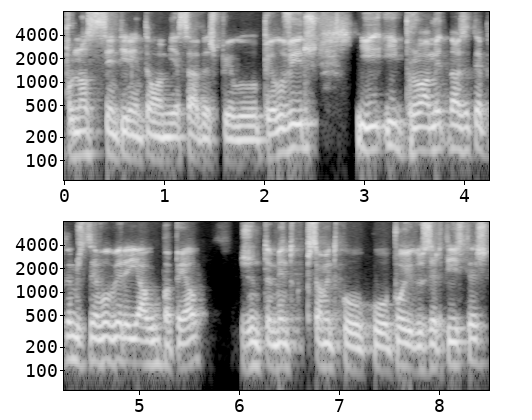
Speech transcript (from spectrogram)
por não se sentirem tão ameaçadas pelo, pelo vírus. E, e, provavelmente nós até podemos desenvolver aí algum papel juntamente, principalmente com, com, o apoio dos artistas,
